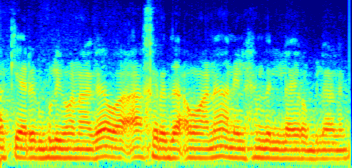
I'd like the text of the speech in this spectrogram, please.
ஆக்கி அருள் புலிவானாக ஆஹிரத அவான அனில் அஹமதுல்லாய் ரபுல்லாலும்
